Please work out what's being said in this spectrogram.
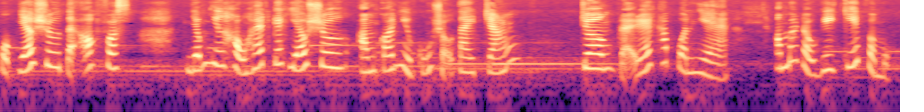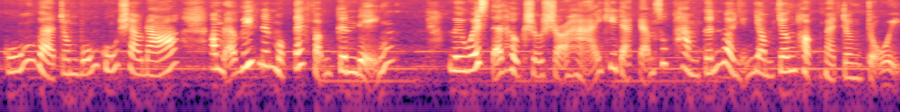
một giáo sư tại Oxford. Giống như hầu hết các giáo sư, ông có nhiều cuốn sổ tay trắng, trơn, rải rác khắp quanh nhà. Ông bắt đầu ghi chép vào một cuốn và trong bốn cuốn sau đó, ông đã viết nên một tác phẩm kinh điển Lewis đã thực sự sợ hãi khi đặt cảm xúc thầm kín vào những dòng chân thật mà trần trụi.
